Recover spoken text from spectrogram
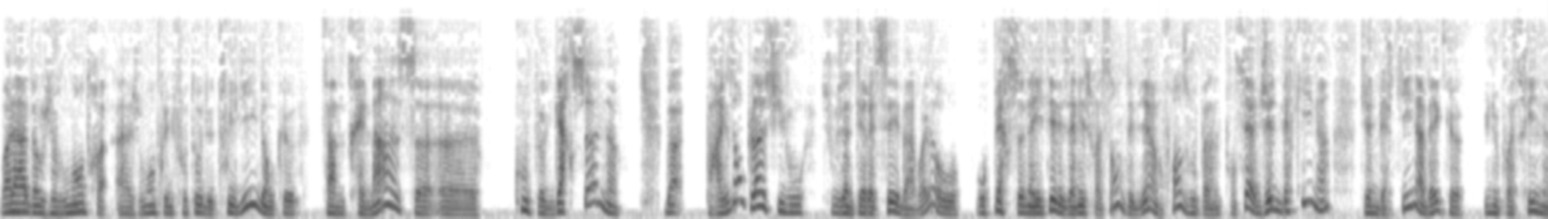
Voilà, donc je vous montre, euh, je vous montre une photo de Twiggy, donc euh, femme très mince, euh, coupe garçonne. Bah, par exemple, hein, si vous si vous intéressez ben voilà, aux, personnalités des années 60, eh bien en France, vous pensez à Jane Birkin. Hein. Jane Birkin avec une poitrine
